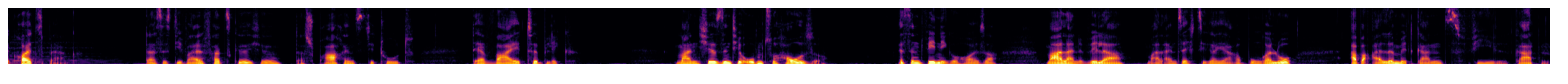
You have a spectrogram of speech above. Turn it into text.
Der Kreuzberg. Das ist die Wallfahrtskirche, das Sprachinstitut, der weite Blick. Manche sind hier oben zu Hause. Es sind wenige Häuser, mal eine Villa, mal ein 60er Jahre Bungalow, aber alle mit ganz viel Garten.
